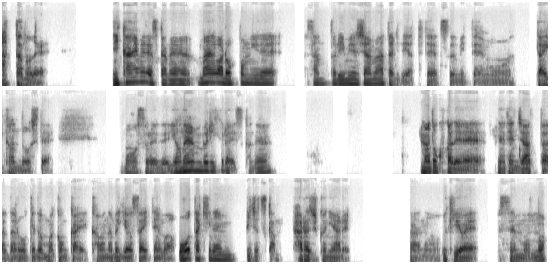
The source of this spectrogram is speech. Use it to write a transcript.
あったので、2回目ですかね。前は六本木でサントリーミュージアムあたりでやってたやつ見て、もう大感動して、もうそれで4年ぶりぐらいですかね。まあどこかで、ね、展示あっただろうけど、まあ今回川鍋行祭展は大田記念美術館、原宿にある、あの、浮世絵専門の、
